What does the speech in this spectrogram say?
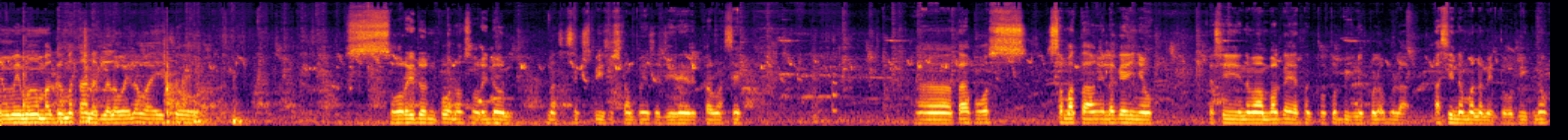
yung may mga magamata, naglalaway-laway. So, sorry doon po, no? Sorry doon. Nasa 6 pieces lang po yun sa generic pharmacy. Ah, tapos, sa mata ang ilagay nyo, kasi namamagay at nagtutubig, nagbula-bula. Asin naman na may tubig, no?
